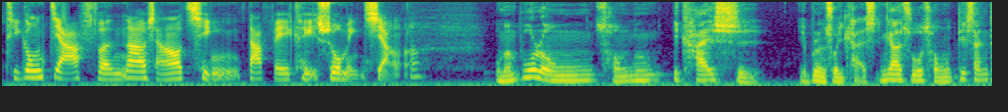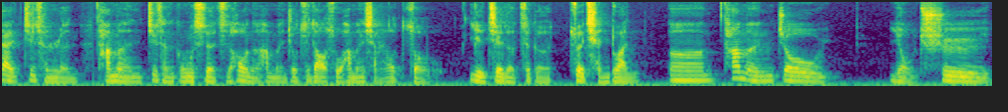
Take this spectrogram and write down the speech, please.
提供加分。那想要请大飞可以说明一下吗？我们波龙从一开始，也不能说一开始，应该说从第三代继承人他们继承公司了之后呢，他们就知道说他们想要走业界的这个最前端。嗯，他们就有去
